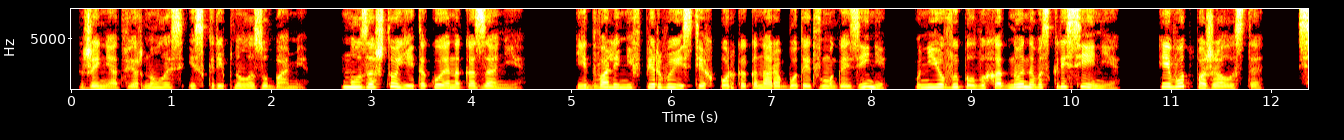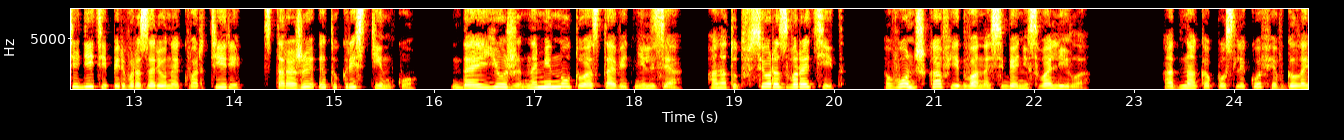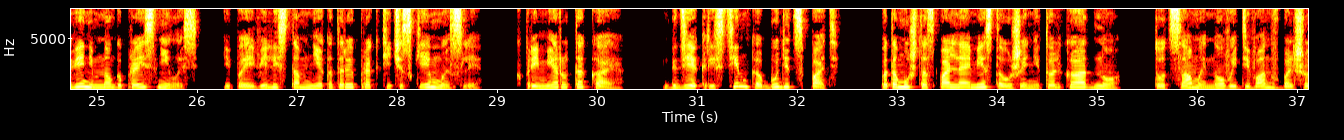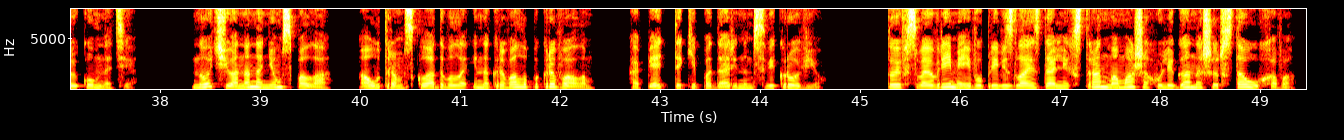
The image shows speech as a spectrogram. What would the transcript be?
Женя отвернулась и скрипнула зубами. «Ну за что ей такое наказание? Едва ли не впервые с тех пор, как она работает в магазине, у нее выпал выходной на воскресенье. И вот, пожалуйста, сиди теперь в разоренной квартире, сторожи эту Кристинку. Да ее же на минуту оставить нельзя. Она тут все разворотит. Вон шкаф едва на себя не свалила. Однако после кофе в голове немного прояснилось, и появились там некоторые практические мысли. К примеру, такая. Где Кристинка будет спать? Потому что спальное место уже не только одно, тот самый новый диван в большой комнате. Ночью она на нем спала, а утром складывала и накрывала покрывалом, опять-таки подаренным свекровью. То и в свое время его привезла из дальних стран мамаша хулигана Шерстоухова.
